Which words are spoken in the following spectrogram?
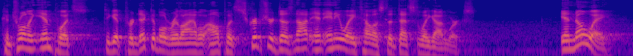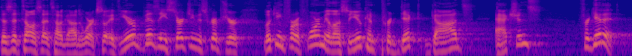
controlling inputs to get predictable, reliable outputs, Scripture does not in any way tell us that that's the way God works. In no way does it tell us that's how God works. So if you're busy searching the Scripture looking for a formula so you can predict God's actions, forget it.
